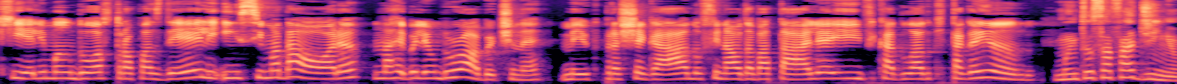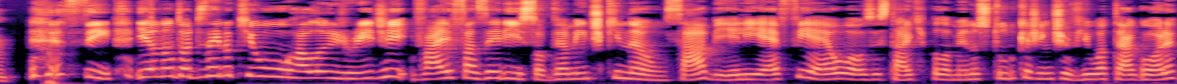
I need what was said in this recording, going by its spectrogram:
Que ele mandou as tropas dele em cima da hora na rebelião do Robert, né? Meio que para chegar no final da batalha e ficar do lado que tá ganhando. Muito safadinho. Sim, e eu não tô dizendo que o Howland Reed vai fazer isso, obviamente que não, sabe? Ele é fiel aos Stark, pelo menos tudo que a gente viu até agora,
